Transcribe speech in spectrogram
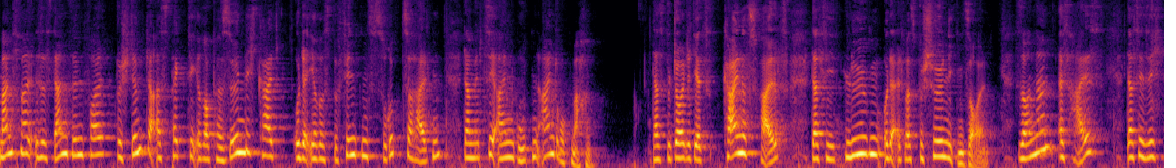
Manchmal ist es dann sinnvoll, bestimmte Aspekte ihrer Persönlichkeit oder ihres Befindens zurückzuhalten, damit sie einen guten Eindruck machen. Das bedeutet jetzt keinesfalls, dass sie lügen oder etwas beschönigen sollen, sondern es heißt, dass sie sich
